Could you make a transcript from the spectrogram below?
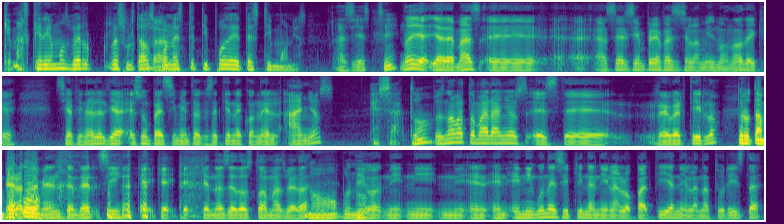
¿Qué más queremos ver resultados con este tipo de testimonios? Así es. No, y, además eh, hacer siempre énfasis en lo mismo, ¿no? De que si al final del día es un padecimiento que se tiene con él años, Exacto. Pues no va a tomar años este revertirlo. Pero tampoco. Pero también entender, sí, que, que, que, no es de dos tomas, ¿verdad? No, pues no. Digo, ni, ni, ni en, ninguna disciplina, ni en la alopatía, ni en la naturista,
